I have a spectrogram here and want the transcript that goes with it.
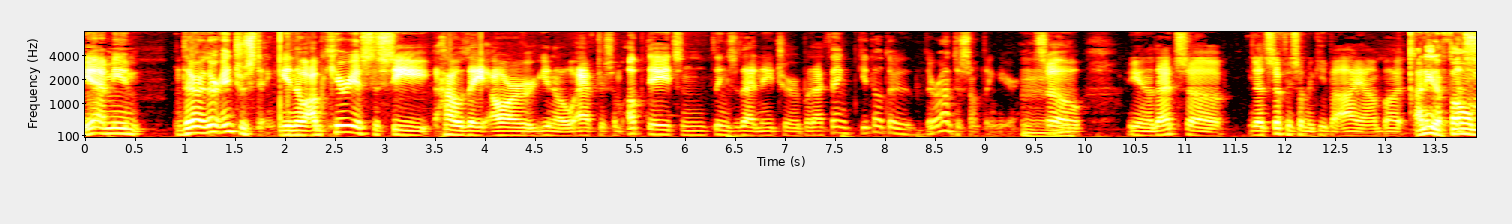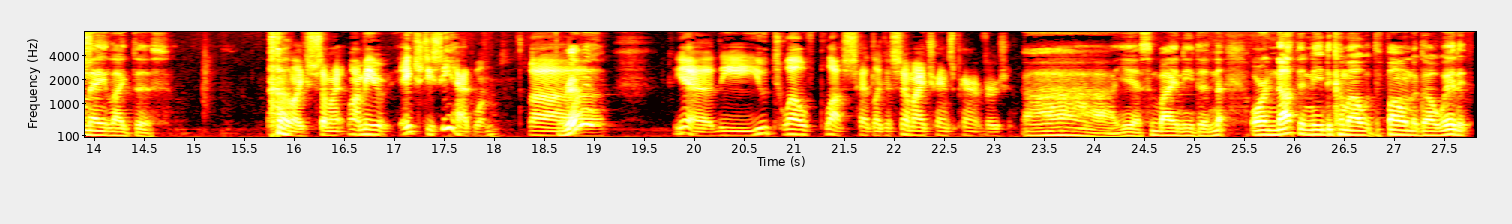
Yeah, I mean, they're they're interesting. You know, I'm curious to see how they are. You know, after some updates and things of that nature. But I think you know they're they're onto something here. Mm-hmm. So, you know, that's uh that's definitely something to keep an eye on. But I need a phone made like this. like some, I mean, HTC had one. Uh, really? Yeah, the U12 Plus had like a semi-transparent version. Ah, yeah. Somebody need to, or nothing need to come out with the phone to go with it.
